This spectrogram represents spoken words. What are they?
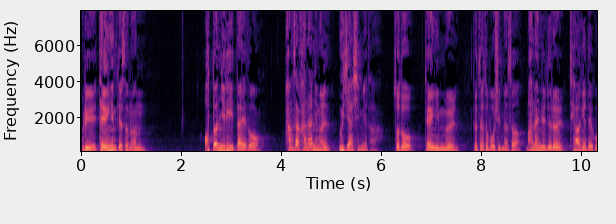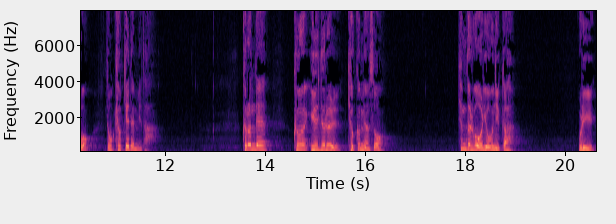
우리 대행님께서는 어떤 일이 있다 해도 항상 하나님을 의지하십니다. 저도 대행님을 곁에서 모시면서 많은 일들을 대하게 되고 또 겪게 됩니다. 그런데 그 일들을 겪으면서 힘들고 어려우니까 우리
